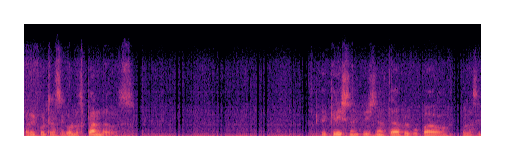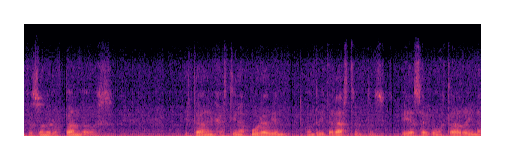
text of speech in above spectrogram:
para encontrarse con los pándavos. Que Krishna, Krishna estaba preocupado por la situación de los pándavos. Estaban en Hastinapura con Dhritarashtra, entonces quería saber cómo estaba Reina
